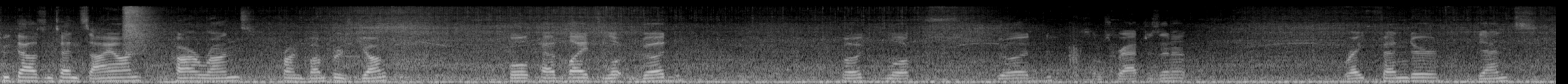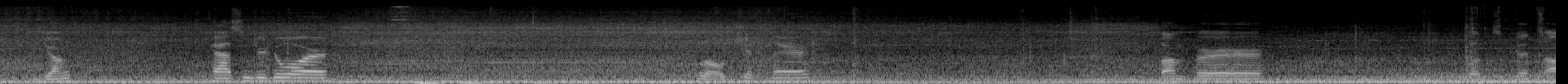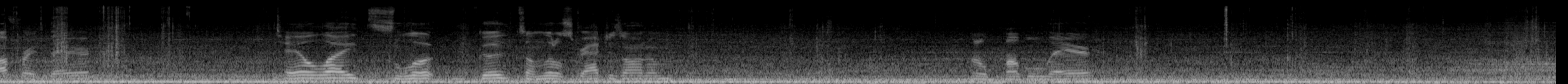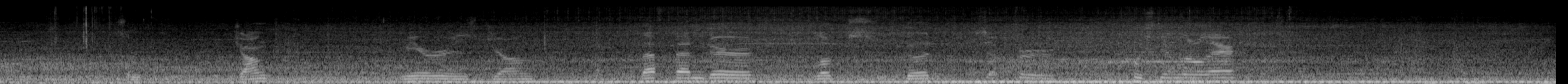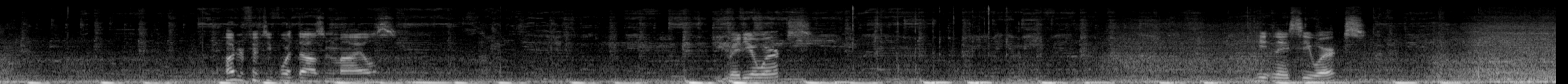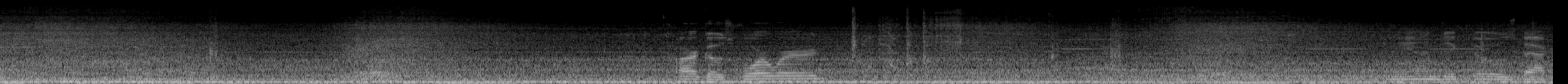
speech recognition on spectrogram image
2010 Scion. Car runs. Front bumper's junk. Both headlights look good. Hood looks good. Some scratches in it. Right fender, dents, junk. Passenger door. Little chip there. Bumper. It's off right there. Tail lights look good. Some little scratches on them. Little bubble there. Some junk. Mirror is junk. Left fender looks good except for pushed in a little there. 154,000 miles. Radio works. Heat and AC works. Car goes forward. And it goes back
